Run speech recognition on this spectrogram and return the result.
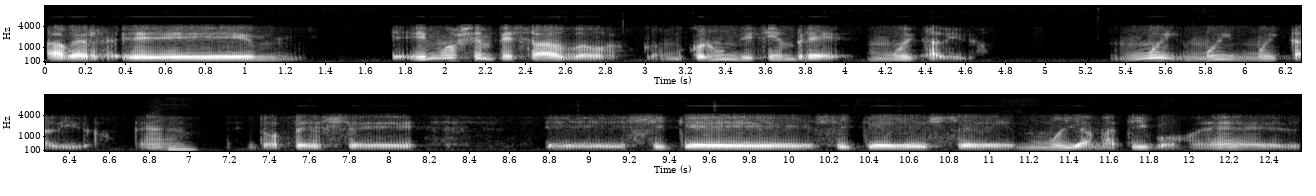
A ver, eh, hemos empezado con, un diciembre muy cálido, muy, muy, muy cálido. ¿eh? Mm. Entonces, sí que sí que es muy llamativo. ¿eh?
